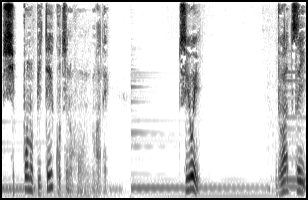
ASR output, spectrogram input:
尻尾の尾てい骨の方まで強い分厚い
